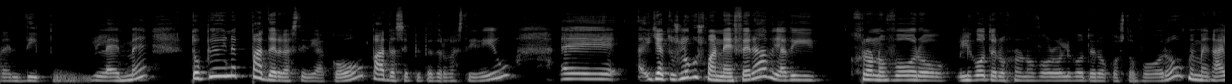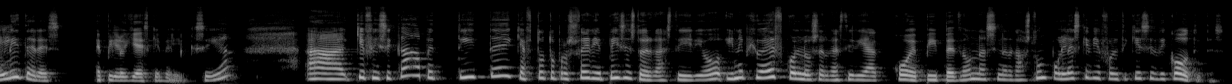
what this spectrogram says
R&D που λέμε, το οποίο είναι πάντα εργαστηριακό, πάντα σε επίπεδο εργαστηρίου, για τους λόγους που ανέφερα, δηλαδή χρονοβόρο, λιγότερο χρονοβόρο, λιγότερο κοστοβόρο, με μεγαλύτερες επιλογές και ευελιξία. Και φυσικά απαιτείται, και αυτό το προσφέρει επίσης το εργαστήριο, είναι πιο εύκολος σε εργαστηριακό επίπεδο να συνεργαστούν πολλές και διαφορετικές ειδικότητες.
